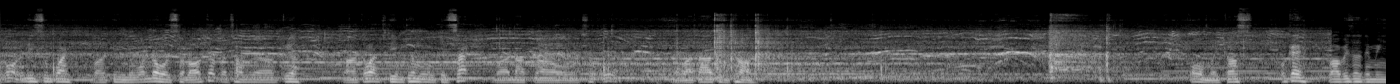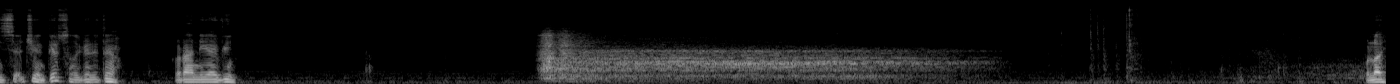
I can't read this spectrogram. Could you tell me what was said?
Đó các bạn đi xung quanh và tìm những món đồ sau đó cất vào trong ờ, kia. Và các bạn tìm thêm một quyển sách và đặt vào chỗ để bà ta tìm thờ. Oh my god Ok và bây giờ thì mình sẽ chuyển tiếp sang cái tiếp theo. Granny Evin Play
